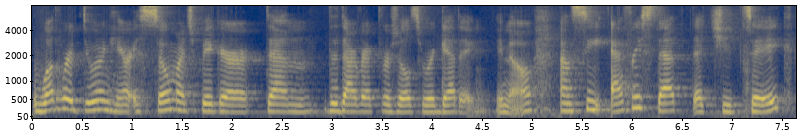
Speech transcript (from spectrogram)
what we're doing here is so much bigger than the direct results we're getting, you know, and see every step that you take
